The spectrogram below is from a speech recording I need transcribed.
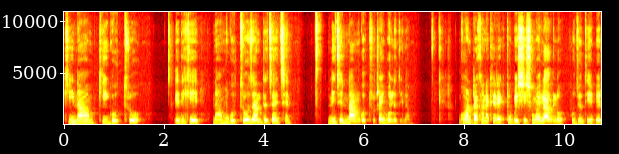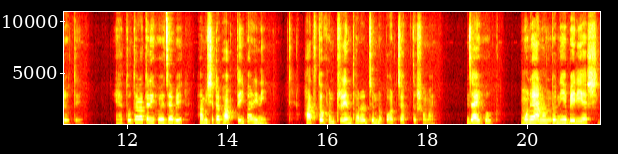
কি নাম, কি গোত্র? এদিকে নাম গোত্রও জানতে চাইছেন। নিজের নাম গোত্রটাই বলে দিলাম। ঘণ্টাখানেকের একটু বেশি সময় লাগল পুজো দিয়ে বেরোতে। এত তাড়াতাড়ি হয়ে যাবে, আমি সেটা ভাবতেই পারিনি। হাতে তখন ট্রেন ধরার জন্য পর্যাপ্ত সময়। যাই হোক, মনে আনন্দ নিয়ে বেরিয়ে আসি।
